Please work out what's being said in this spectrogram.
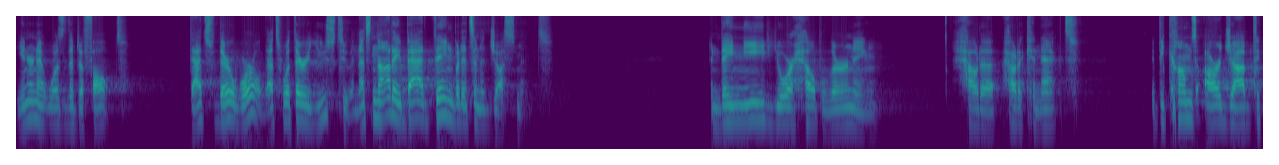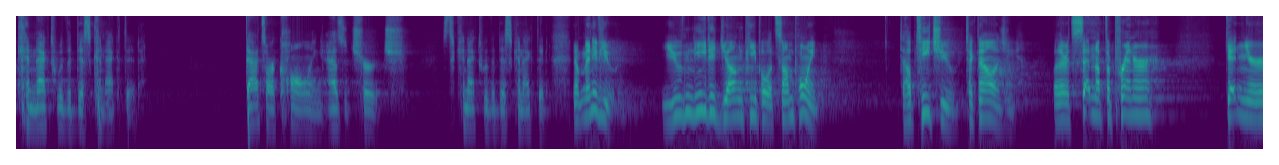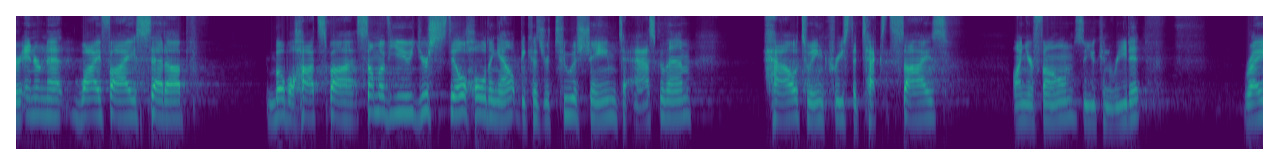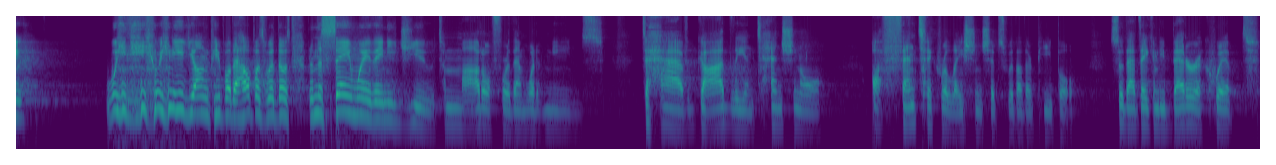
The internet was the default. That's their world. That's what they're used to. And that's not a bad thing, but it's an adjustment. And they need your help learning how to, how to connect. It becomes our job to connect with the disconnected. That's our calling as a church, is to connect with the disconnected. Now, many of you, You've needed young people at some point to help teach you technology, whether it's setting up the printer, getting your internet Wi Fi set up, mobile hotspot. Some of you, you're still holding out because you're too ashamed to ask them how to increase the text size on your phone so you can read it, right? We need, we need young people to help us with those, but in the same way, they need you to model for them what it means to have godly, intentional, authentic relationships with other people so that they can be better equipped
